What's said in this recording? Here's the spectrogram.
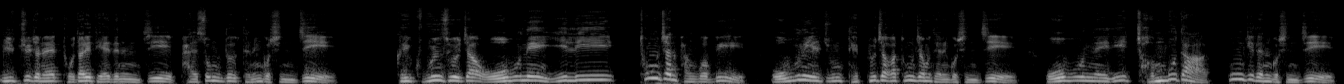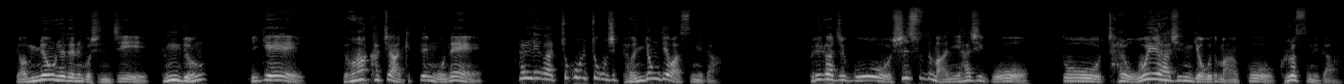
일주일 전에 도달이 돼야 되는지 발송도 되는 것인지 그리고 구분 소유자 5분의 1이 통지하는 방법이 5분의 1 중 대표자가 통지하면 되는 것인지 5분의 1이 전부 다 통지되는 것인지 연명을 해야 되는 것인지 등등 이게 명확하지 않기 때문에 판례가 조금 조금씩 변경돼 왔습니다. 그래가지고 실수도 많이 하시고 또 잘 오해하시는 경우도 많고 그렇습니다.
